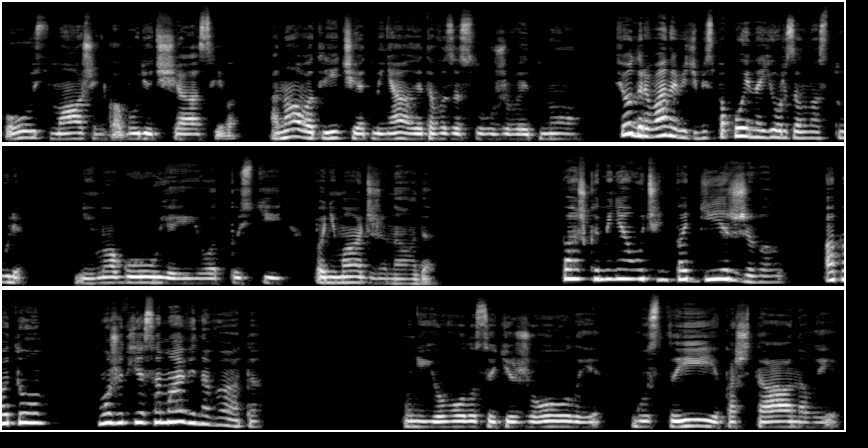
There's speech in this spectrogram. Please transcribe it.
Пусть Машенька будет счастлива. Она, в отличие от меня, этого заслуживает, но... Федор Иванович беспокойно ерзал на стуле. Не могу я ее отпустить, понимать же надо. Пашка меня очень поддерживал, а потом, может, я сама виновата? У нее волосы тяжелые, густые, каштановые.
